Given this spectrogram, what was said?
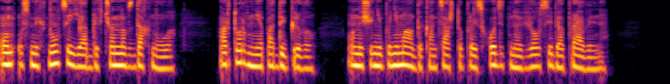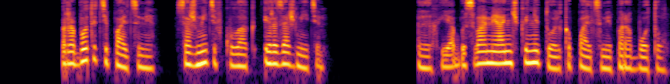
Он усмехнулся, и я облегченно вздохнула. Артур мне подыгрывал. Он еще не понимал до конца, что происходит, но вел себя правильно. Работайте пальцами, сожмите в кулак и разожмите. Эх, я бы с вами, Анечка, не только пальцами поработал.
